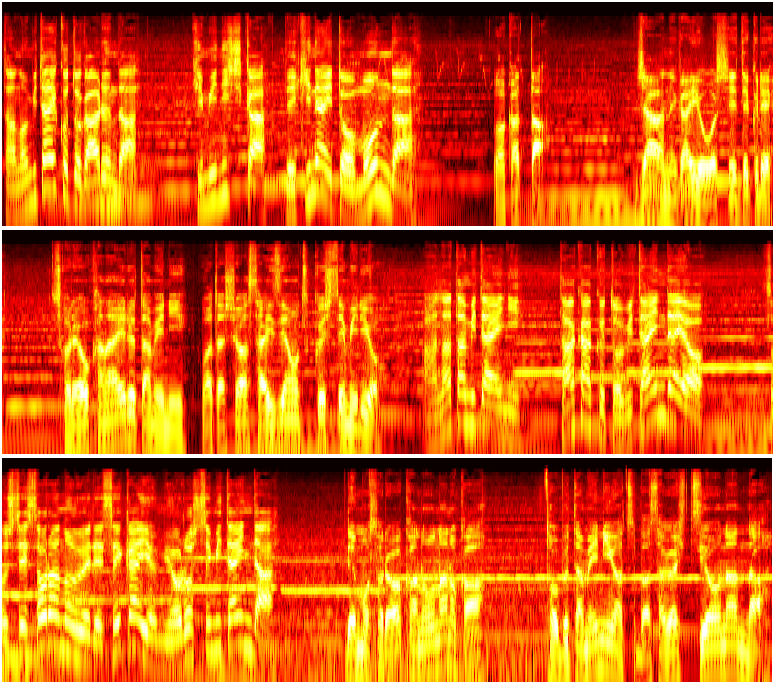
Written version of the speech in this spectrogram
頼みたいことがあるんだ。君にしかできないと思うんだ。わかった。じゃあ願いを教えてくれそれを叶えるために私は最善を尽くしてみるよ。あなたみたいに高く飛びたいんだよ。そして空の上で世界を見下ろしてみたいんだ。でもそれは可能なのか？飛ぶためには翼が必要なんだ。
